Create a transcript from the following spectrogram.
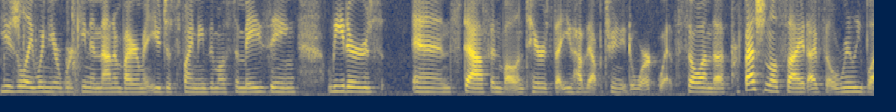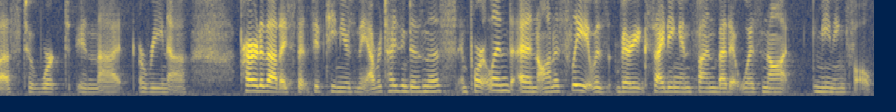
Usually, when you're working in that environment, you're just finding the most amazing leaders and staff and volunteers that you have the opportunity to work with. So, on the professional side, I feel really blessed to have worked in that arena. Prior to that, I spent 15 years in the advertising business in Portland, and honestly, it was very exciting and fun, but it was not meaningful.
